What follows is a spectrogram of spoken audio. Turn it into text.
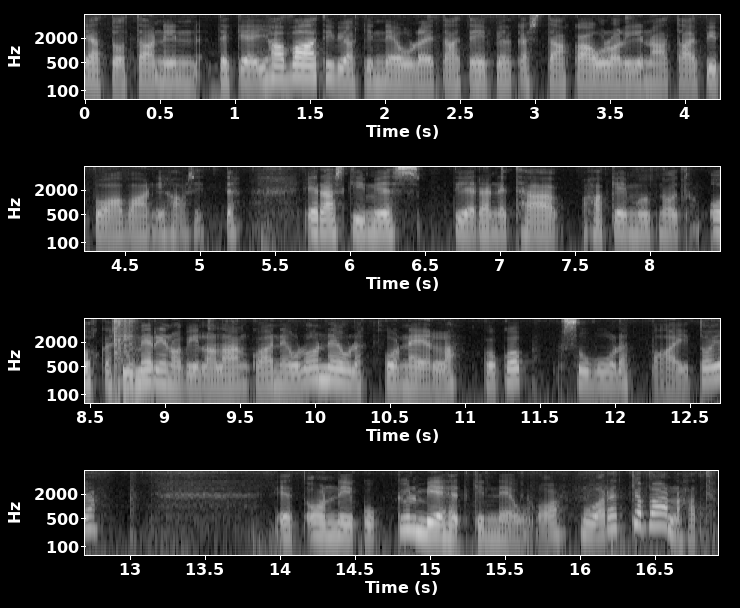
ja tota, niin tekee ihan vaativiakin neuleita, että ei pelkästään kaulaliinaa tai pipoa, vaan ihan sitten eräskin mies, tiedän, että hän hakee minulta noita ohkaisia merinovilla lankoa, neuloo neulekoneella koko suvulle paitoja. Et on niinku, kyllä miehetkin neuloo, nuoret ja vanhat.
